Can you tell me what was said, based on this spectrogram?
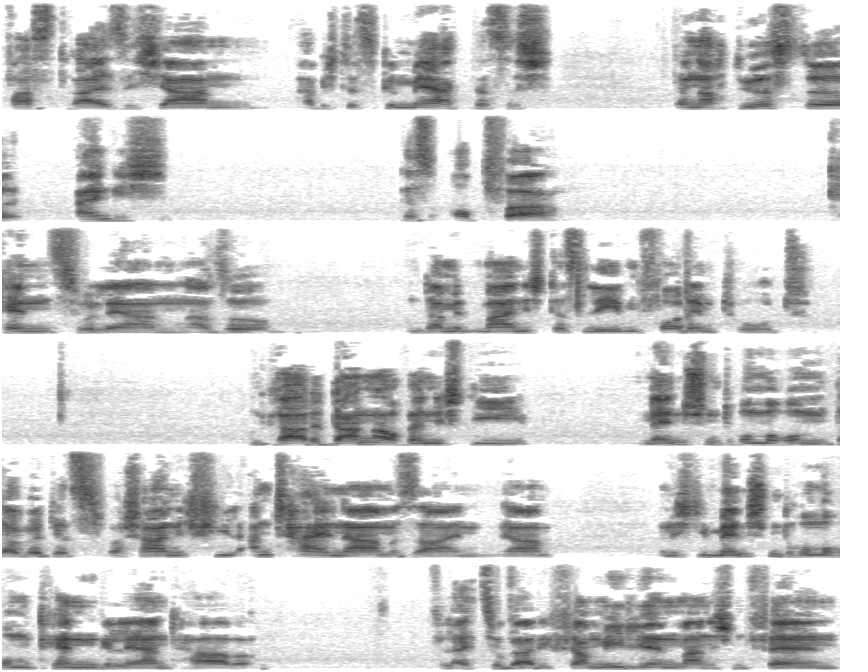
fast 30 Jahren, habe ich das gemerkt, dass ich danach dürste, eigentlich das Opfer kennenzulernen. Also, und damit meine ich das Leben vor dem Tod. Und gerade dann, auch wenn ich die Menschen drumherum, da wird jetzt wahrscheinlich viel Anteilnahme sein, ja, wenn ich die Menschen drumherum kennengelernt habe, vielleicht sogar die Familie in manchen Fällen,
